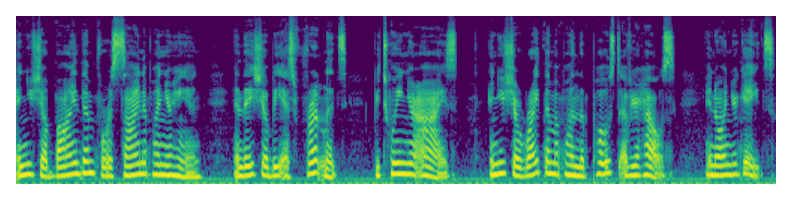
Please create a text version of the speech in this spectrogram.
And you shall bind them for a sign upon your hand, and they shall be as frontlets between your eyes, and you shall write them upon the post of your house and on your gates.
